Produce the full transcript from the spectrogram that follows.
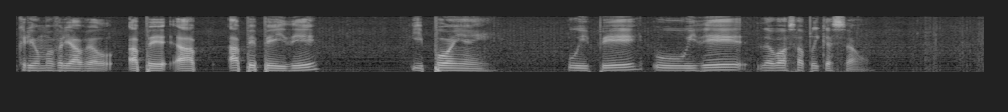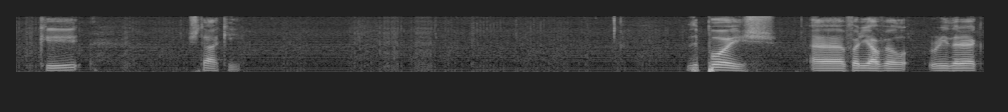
criam uma variável app, appid e põem o IP, o ID da vossa aplicação que está aqui. Depois a variável redirect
